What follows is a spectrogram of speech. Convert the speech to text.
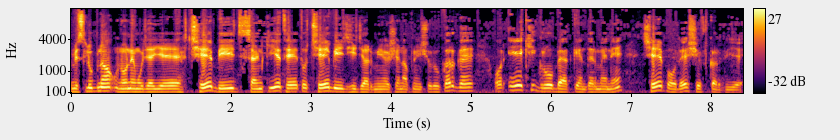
मिस लुबना उन्होंने मुझे ये छः बीज सेंड किए थे तो छः बीज ही जर्मिनेशन अपनी शुरू कर गए और एक ही ग्रो बैग के अंदर मैंने छः पौधे शिफ्ट कर दिए।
